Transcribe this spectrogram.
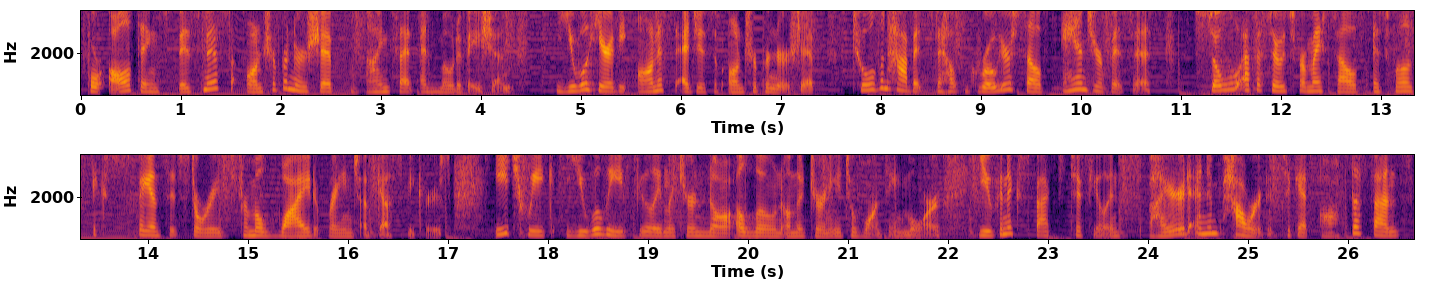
for all things business, entrepreneurship, mindset, and motivation. You will hear the honest edges of entrepreneurship, tools and habits to help grow yourself and your business solo episodes from myself, as well as expansive stories from a wide range of guest speakers. Each week, you will leave feeling like you're not alone on the journey to wanting more. You can expect to feel inspired and empowered to get off the fence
